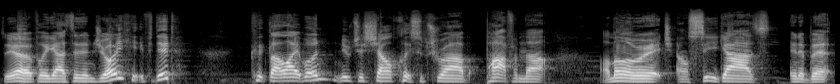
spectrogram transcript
So yeah, hopefully you guys did enjoy. If you did, click that like button. New to this channel, click subscribe. Apart from that, I'm LRH. I'll see you guys in a bit.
